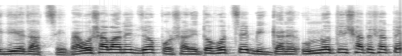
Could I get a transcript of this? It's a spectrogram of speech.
এগিয়ে যাচ্ছে। ব্যবসা বাণিজ্য প্রসারিত হচ্ছে, বিজ্ঞানের উন্নতির সাথে সাথে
